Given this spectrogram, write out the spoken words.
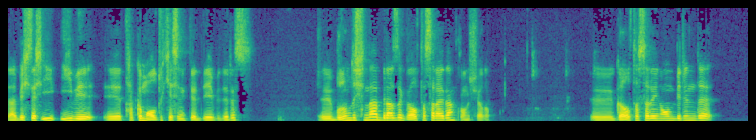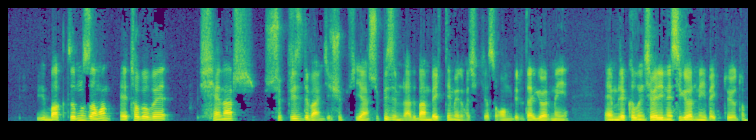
yani Beşiktaş iyi, iyi bir e, takım oldu kesinlikle diyebiliriz. E, bunun dışında biraz da Galatasaray'dan konuşalım. E, Galatasaray'ın 11'inde baktığımız zaman Etobo ve Şener sürprizdi bence. Yani sürprizimlerdi. Ben beklemiyordum açıkçası 11'de görmeyi. Emre Kılınç'ı ve Lines'i görmeyi bekliyordum.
